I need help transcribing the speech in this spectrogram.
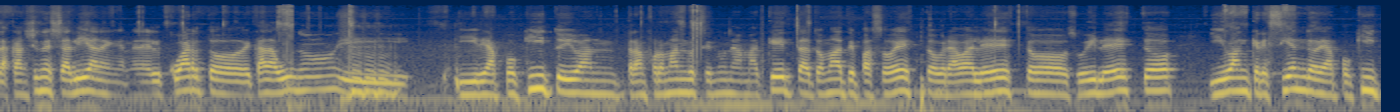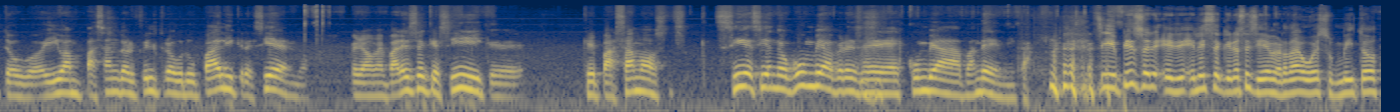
Las canciones salían en, en el cuarto de cada uno y, y de a poquito iban transformándose en una maqueta, tomate, paso esto, grabale esto, subile esto, y iban creciendo de a poquito, iban pasando el filtro grupal y creciendo. Pero me parece que sí, que, que pasamos, sigue siendo cumbia, pero es, es cumbia pandémica. Sí, pienso en, en- en ese que no sé si es verdad o es un mito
